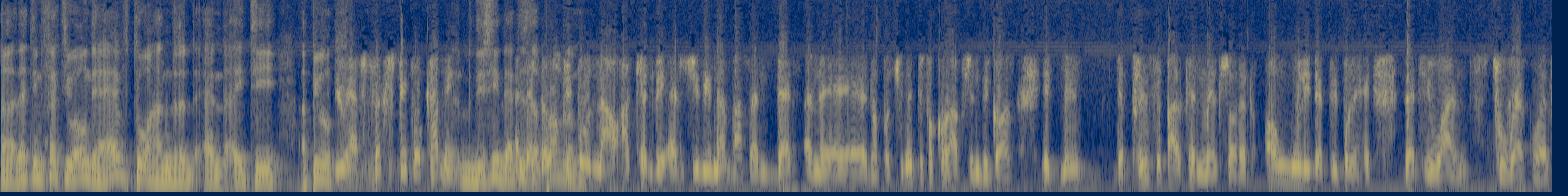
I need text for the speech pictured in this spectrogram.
uh, that in fact you won't have 280 uh, people. you have six people coming. Do You see, that and is the those problem. people now are, can be SGB members, and that's an, a, an opportunity for corruption because it means the principal can make sure that only the people that he wants to work with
